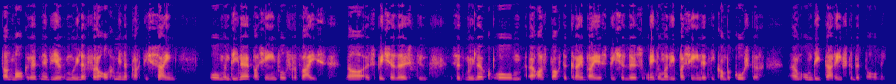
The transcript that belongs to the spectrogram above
dan maak dit net weer moeilik vir 'n algemene praktisyn om indien 'n pasiënt wil verwys na 'n spesialis toe, is dit moeilik om 'n afspraak te kry by 'n spesialis net omdat die pasiënt dit nie kan bekostig um, om die tarief te betaal nie.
